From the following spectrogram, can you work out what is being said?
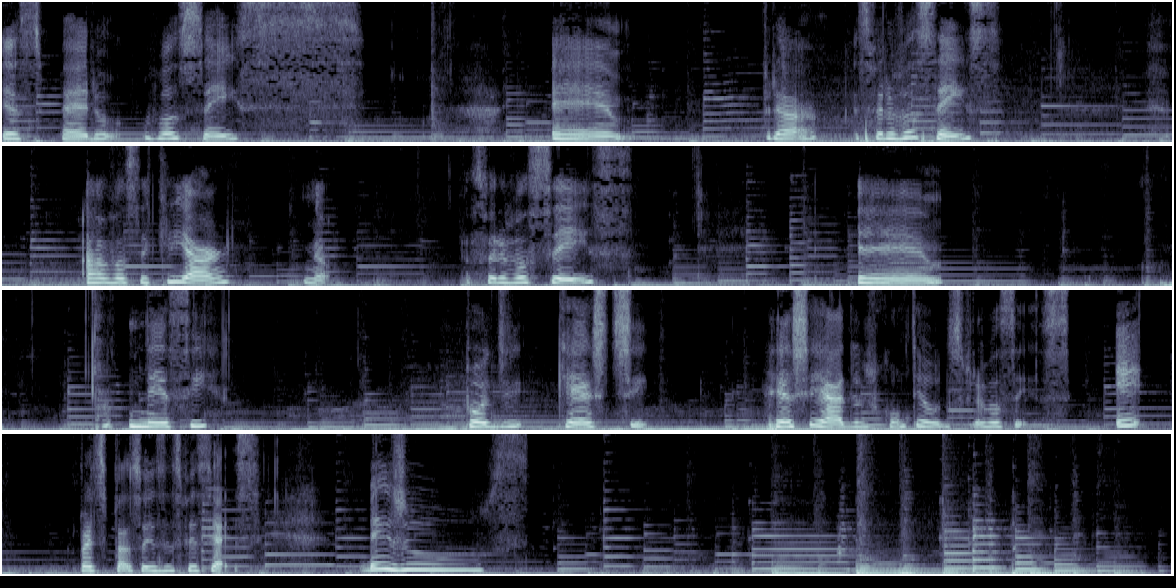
espero vocês é, pra, espero vocês a você criar não espero vocês é, nesse podcast recheado de conteúdos para vocês e participações especiais. beijo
